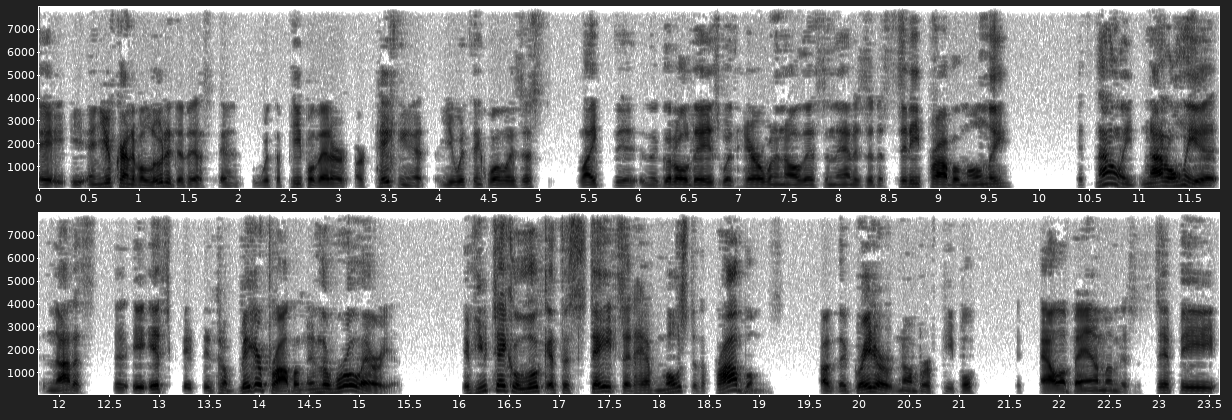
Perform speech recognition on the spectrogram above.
a and you've kind of alluded to this, and with the people that are, are taking it, you would think, well, is this like the the good old days with heroin and all this and that? Is it a city problem only? It's not only not only a not a it's it, it's a bigger problem in the rural areas. If you take a look at the states that have most of the problems, of the greater number of people, it's Alabama, Mississippi,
